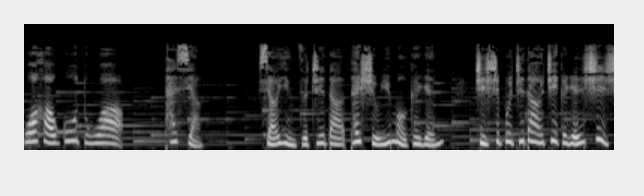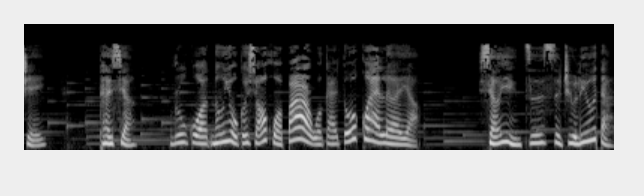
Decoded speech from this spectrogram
我好孤独啊！”他想。小影子知道他属于某个人，只是不知道这个人是谁。他想。如果能有个小伙伴儿，我该多快乐呀！小影子四处溜达，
